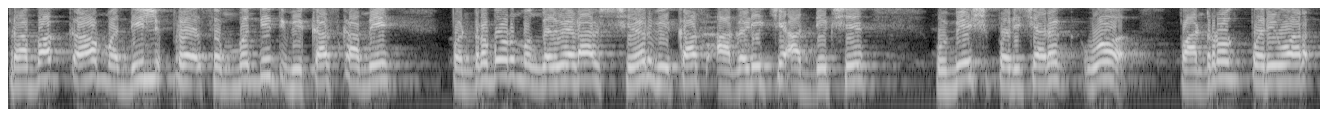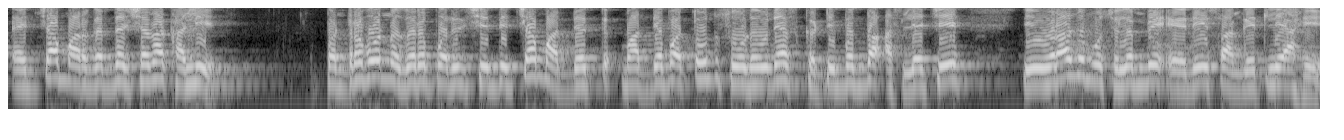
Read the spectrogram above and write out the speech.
प्रभागामधील प्र संबंधित विकास कामे पंढरपूर मंगळवेढा शहर विकास आघाडीचे अध्यक्ष उमेश परिचारक व पांडुरंग परिवार यांच्या मार्गदर्शनाखाली पंढरपूर नगर परिषदेच्या माध्यमातून सोडवण्यास कटिबद्ध असल्याचे युवराज मुसलंबे यांनी सांगितले आहे.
